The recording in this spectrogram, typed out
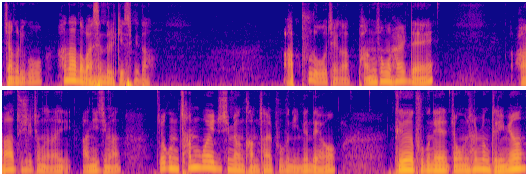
자 그리고 하나 더 말씀드릴 게 있습니다. 앞으로 제가 방송을 할 때 알아두실 점은 아니지만 조금 참고해 주시면 감사할 부분이 있는데요. 그 부분에 조금 설명드리면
